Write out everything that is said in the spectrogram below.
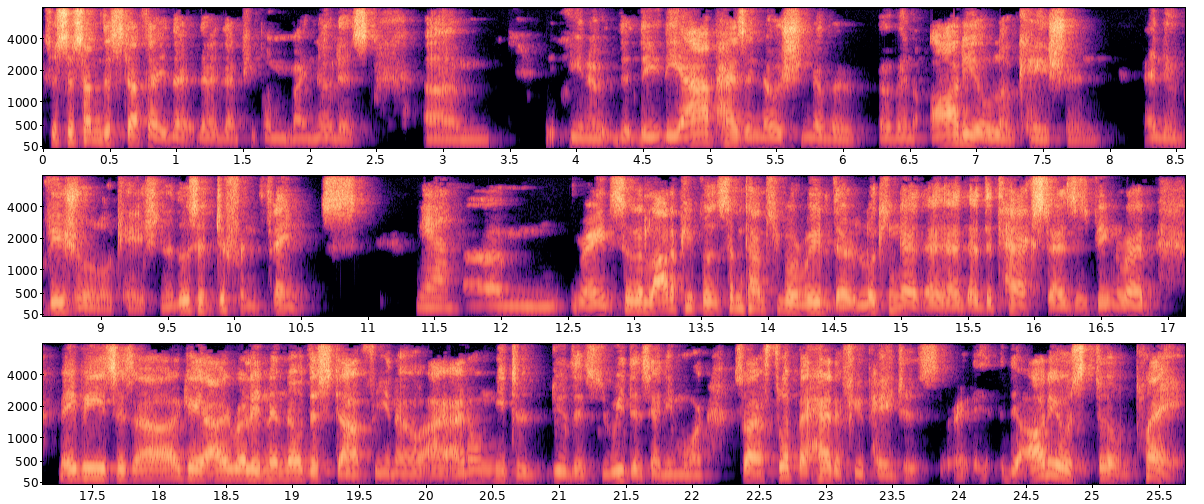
So, so some of the stuff that that, that people might notice, um, you know, the, the, the app has a notion of a of an audio location and a visual location, and those are different things. Yeah. Um, right. So a lot of people, sometimes people read, they're looking at, at, at the text as it's being read. Maybe it says, oh, okay, I really know this stuff. You know, I, I, don't need to do this, read this anymore. So I flip ahead a few pages. Right? The audio is still playing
